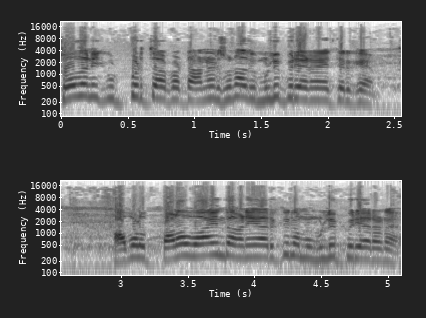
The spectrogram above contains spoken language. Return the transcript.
சோதனைக்கு உட்படுத்தப்பட்ட அணைன்னு சொன்னால் அது முள்ளிப்பெரியார் அணை இருக்கேன் அவ்வளோ பல வாய்ந்த அணையாக இருக்குது நம்ம முள்ளிப்பெரியார் அணை.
